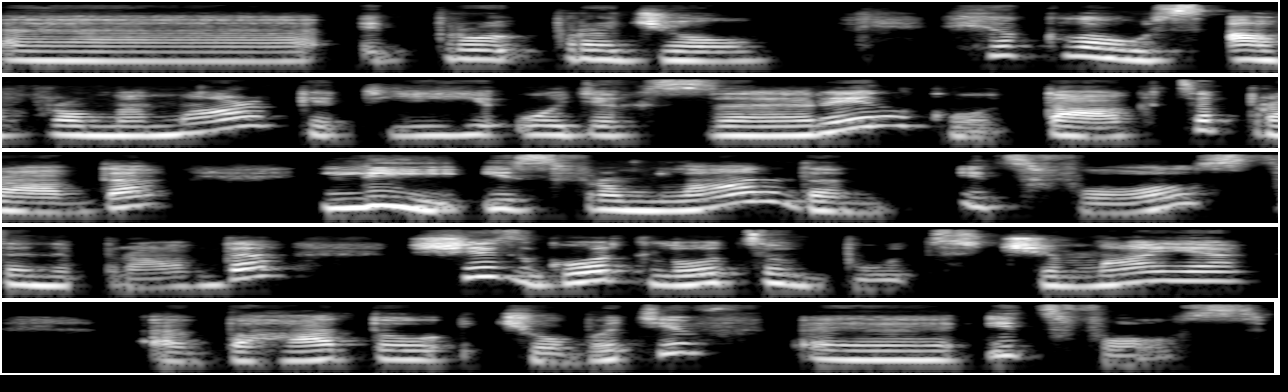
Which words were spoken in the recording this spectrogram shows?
Е, про, про Joe. Her clothes are from a market. Її одяг з ринку. Так, це правда. Lee is from London. It's false. Це неправда. She's got lots of boots. Чи має е, багато чоботів? Е, It's false.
